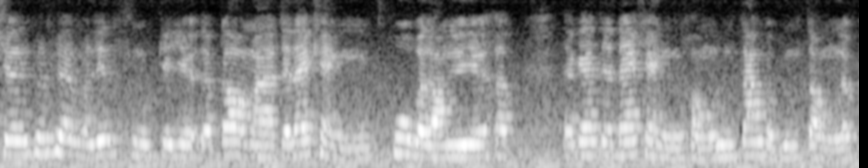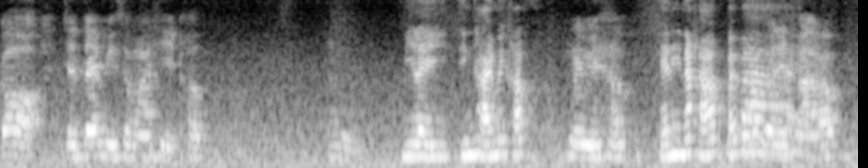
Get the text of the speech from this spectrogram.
เชิญเพื่อนๆมาเล่นสนุกเยอะๆแล้วก็มาจะได้แข่งคู่บอลลองเยอะๆครับ แล้วก็จะได้แข่งของลุงตั้มกับลุงต่อง แล้วก็จะได้มีสมาธิครับอืมมีอะไรทิ้งท้ายไหมครับ ไม่มีครับ แค่นี้นะครับบ๊ายบายสวัสดีครับ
